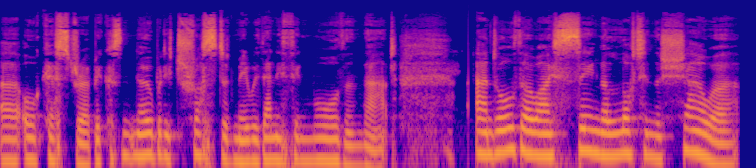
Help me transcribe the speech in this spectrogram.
uh, orchestra because nobody trusted me with anything more than that. And although I sing a lot in the shower,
